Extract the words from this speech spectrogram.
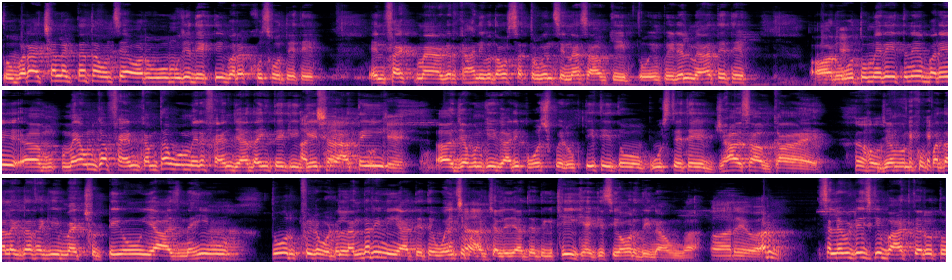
तो बड़ा अच्छा लगता था उनसे और वो मुझे देखते ही बड़ा खुश होते थे इनफैक्ट मैं अगर कहानी बताऊँ शत्रुघ्न सिन्हा साहब की तो इम्पीरियल में आते थे और okay. वो तो मेरे इतने बड़े मैं उनका फ़ैन कम था वो मेरे फ़ैन ज़्यादा ही थे कि अच्छा, गेट पे आते ही ओके। अ, जब उनकी गाड़ी पोस्ट पे रुकती थी तो पूछते थे झा साहब कहाँ है। जब उनको पता लगता था कि मैं छुट्टी हूँ या आज नहीं हूँ तो फिर होटल अंदर ही नहीं आते थे वहीं से अच्छा। बाहर चले जाते थे कि ठीक है किसी और दिन आऊँगा। अरे और सेलिब्रिटीज की बात करो तो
